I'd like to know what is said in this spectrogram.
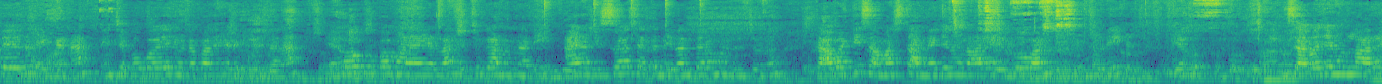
పేరు వెంకన్న నేను చెప్పబోయే నూట పదిహేడు కీర్తన యహో కృప మన ఎల్ల హెచ్చుగానున్నది ఆయన విశ్వాసత నిరంతరం నిల్చును కాబట్టి సమస్త అన్యజనులారా ఎహోవాను స్థుతించుడి. సర్వజనులారా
